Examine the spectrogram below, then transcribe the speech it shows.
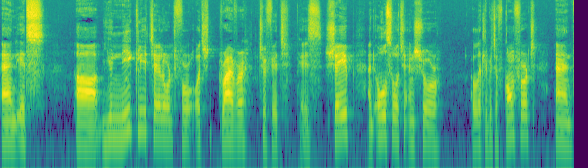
And it's uh, uniquely tailored for each driver to fit his shape and also to ensure a little bit of comfort and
